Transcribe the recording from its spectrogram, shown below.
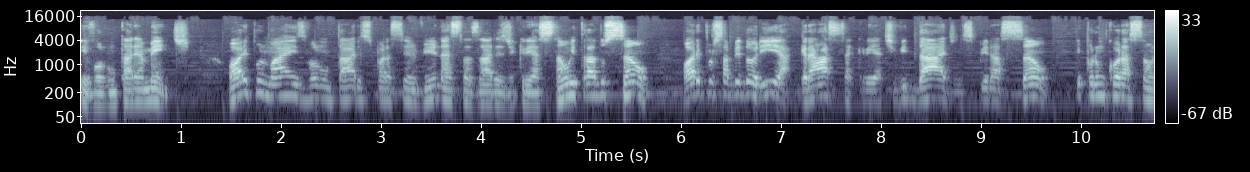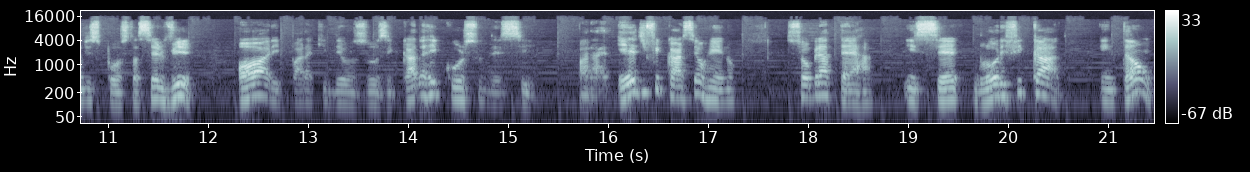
e voluntariamente. Ore por mais voluntários para servir nessas áreas de criação e tradução. Ore por sabedoria, graça, criatividade, inspiração e por um coração disposto a servir. Ore para que Deus use cada recurso desse para edificar seu reino sobre a terra e ser glorificado. Então,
